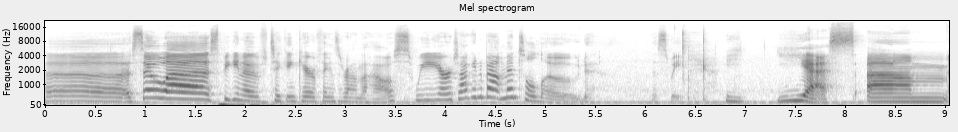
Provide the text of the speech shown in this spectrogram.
uh, so uh, speaking of taking care of things around the house, we are talking about mental load this week. yes, um,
